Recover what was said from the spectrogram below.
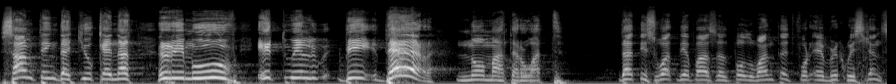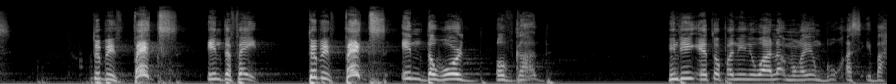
Something that you cannot remove. It will be there no matter what. That is what the Apostle Paul wanted for every Christians. To be fixed in the faith to be fixed in the Word of God. Hindi ito paniniwala mo ngayong bukas iba.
